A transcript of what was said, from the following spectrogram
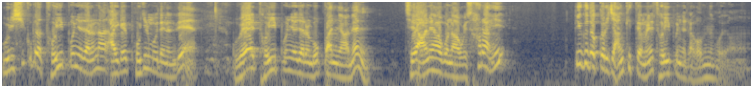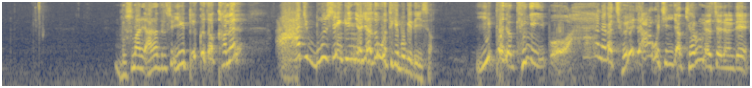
우리 식구보다 더 이쁜 여자는 아이가 보질 못했는데 왜 더 이쁜 여자를 못 봤냐 하면 제 아내하고 나하고 사랑이 삐그덕거리지 않기 때문에 더 이쁜 여자가 없는 거예요. 무슨 말인지 알아들었어요? 이게 삐끄덕하면 아주 못생긴 여자도 어떻게 보게 돼 있어? 이뻐져, 굉장히 이뻐. 아, 내가 저 여자하고 진짜 결혼했어야 되는데,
